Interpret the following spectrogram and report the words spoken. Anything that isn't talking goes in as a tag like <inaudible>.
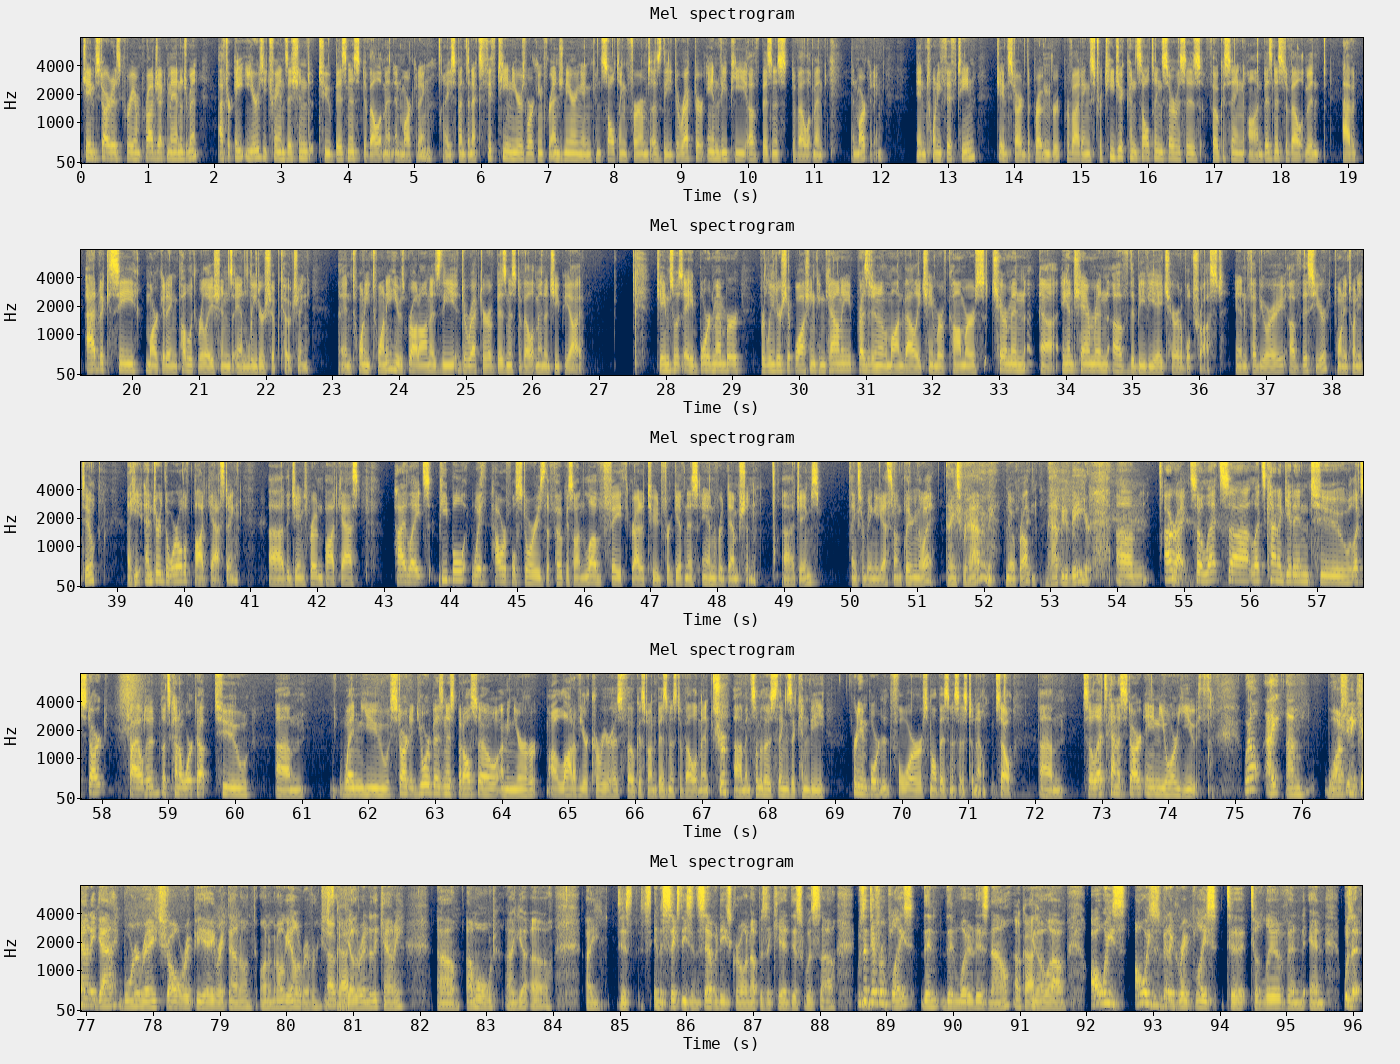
James started his career in project management. After eight years, he transitioned to business development and marketing. Uh, he spent the next 15 years working for engineering and consulting firms as the director and VP of business development and marketing. In 2015, James started the Protin Group, providing strategic consulting services focusing on business development, av- advocacy, marketing, public relations, and leadership coaching. In 2020, he was brought on as the Director of Business Development at GPI. James was a board member for Leadership Washington County, President of the Mon Valley Chamber of Commerce, Chairman uh, and Chairman of the BVA Charitable Trust. In February of this year, 2022, uh, he entered the world of podcasting. Uh, the James Protin podcast highlights people with powerful stories that focus on love, faith, gratitude, forgiveness, and redemption. Uh, James, thanks for being a guest on Clearing the Way. Thanks for having me. No problem. I'm happy to be here. Um, all right, so let's uh, let's kind of get into let's start childhood. Let's kind of work up to um, when you started your business, but also, I mean, your a lot of your career has focused on business development. Sure. Um, and some of those things that can be pretty important for small businesses to know. So, um, so let's kind of start in your youth. Well, I, I'm Washington County guy, born and raised, Charleroi, PA, right down on, on the Monongahela River, just Okay. on the other end of the county. Um, I'm old. I, uh, I just in the '60s and '70s, growing up as a kid, this was uh, it was a different place than than what it is now. Okay. you know, um, always always has been a great place to to live, and and was a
